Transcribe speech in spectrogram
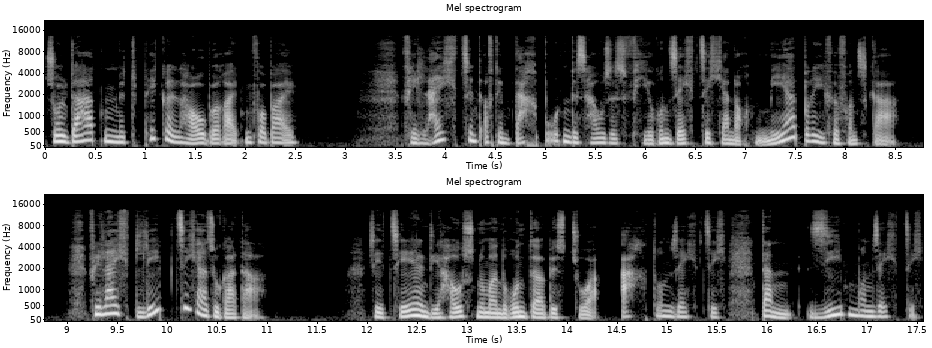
Soldaten mit Pickelhaube reiten vorbei. Vielleicht sind auf dem Dachboden des Hauses 64 ja noch mehr Briefe von Ska. Vielleicht lebt sie ja sogar da. Sie zählen die Hausnummern runter bis zur 68, dann 67,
